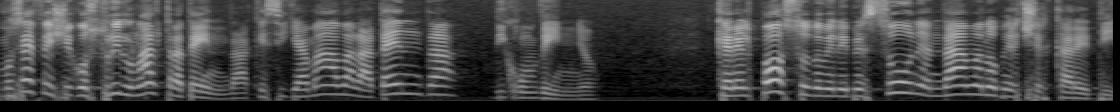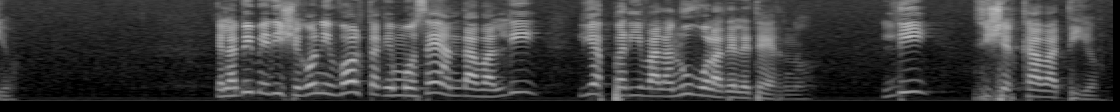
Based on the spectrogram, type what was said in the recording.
Mosè fece costruire un'altra tenda che si chiamava la tenda di convegno che era il posto dove le persone andavano per cercare Dio. E la Bibbia dice che ogni volta che Mosè andava lì, lì appariva la nuvola dell'Eterno. Lì si cercava Dio.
